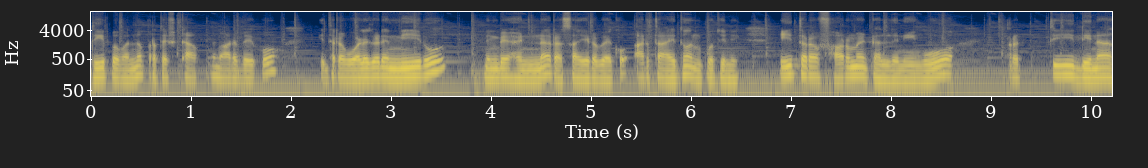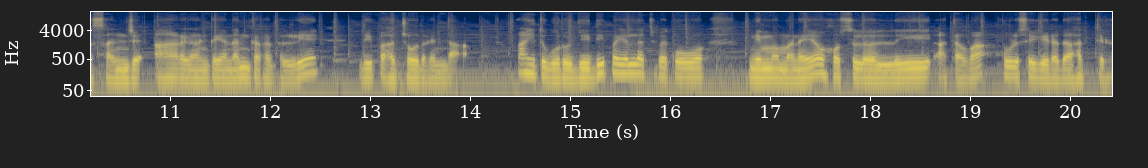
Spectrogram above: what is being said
ದೀಪವನ್ನು ಪ್ರತಿಷ್ಠಾಪನೆ ಮಾಡಬೇಕು. ಇದರ ಒಳಗಡೆ ನೀರು ನಿಂಬೆಹಣ್ಣಿನ ರಸ ಇರಬೇಕು. ಅರ್ಥ ಆಯಿತು ಅನ್ಕೋತೀನಿ. ಈ ಥರ ಫಾರ್ಮೆಟಲ್ಲಿ ನೀವು ಪ್ರತಿದಿನ ಸಂಜೆ ಆರು ಗಂಟೆಯ ನಂತರದಲ್ಲಿ ದೀಪ ಹಚ್ಚೋದ್ರಿಂದ ಆಯಿತು ಗುರುಜಿ. ದೀಪ ಎಲ್ಲಿ ಹಚ್ಚಬೇಕು ನಿಮ್ಮ ಮನೆಯ ಹೊಸಲಲ್ಲಿ ಅಥವಾ ತುಳಸಿ ಗಿಡದ ಹತ್ತಿರ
